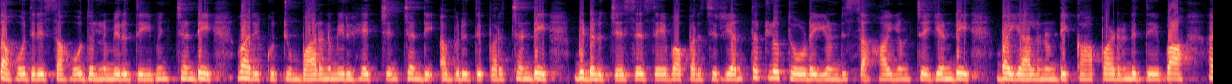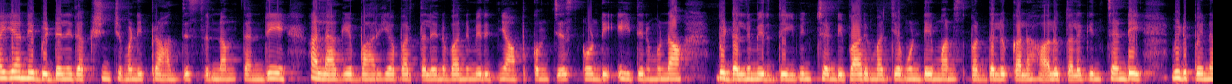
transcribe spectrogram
సహోదరి సహోదరులను మీరు దీవించండి. వారి కుటుంబాలను మీరు హెచ్చించండి అభివృద్ధి పరచండి బిడ్డలు చేసే సేవా పరిచర్య అంతట్లో తోడయ్యండి సహాయం చెయ్యండి. భయాల నుండి కాపాడండి దేవా. అయ్యా నీ బిడ్డల్ని రక్షించమని ప్రార్థిస్తున్నాం తండ్రి. అలాగే భార్యాభర్తలైన వారిని మీరు జ్ఞాపకం చేసుకోండి. ఈ దినమున బిడ్డల్ని మీరు దీవించండి. వారి మధ్య ఉండే మనస్పర్ధలు కలహాలు తొలగించండి. విడిపోయిన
